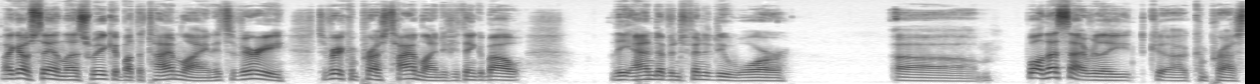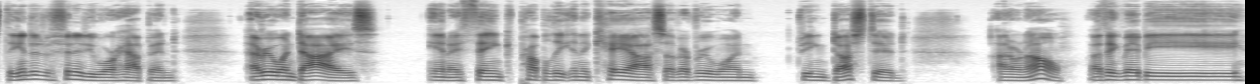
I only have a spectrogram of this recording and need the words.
like I was saying last week about the timeline, it's a very it's a very compressed timeline. If you think about the end of Infinity War, um, well, that's not really uh, compressed. The end of Infinity War happened, everyone dies, and I think probably in the chaos of everyone being dusted, I don't know. I think maybe.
